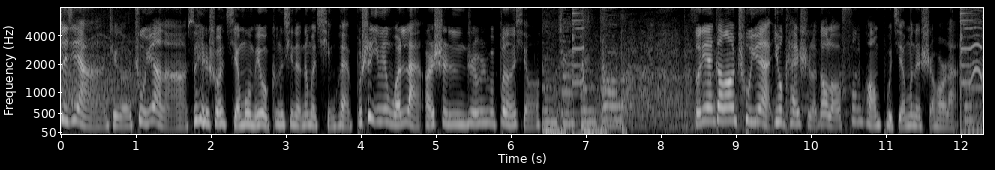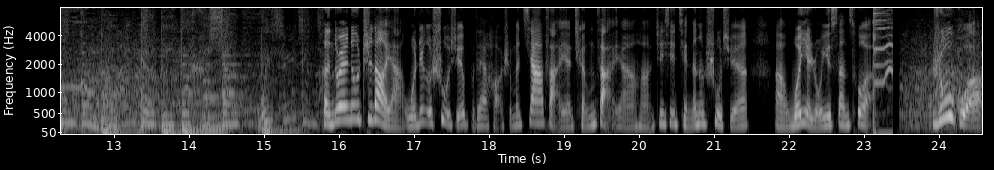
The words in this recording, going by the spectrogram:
最近啊，这个住院了啊，所以说节目没有更新的那么勤快，不是因为我懒，而是这不能行。昨天刚刚出院，又开始了，到了疯狂补节目的时候了。很多人都知道呀，我这个数学不太好，什么加法呀、乘法呀，哈，这些简单的数学啊，我也容易算错。如果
